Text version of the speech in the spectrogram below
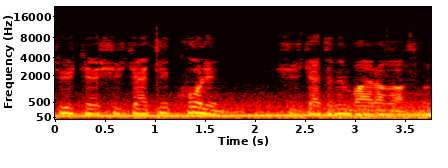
Türkiye şirketi Colin şirketinin bayrağı asılı.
